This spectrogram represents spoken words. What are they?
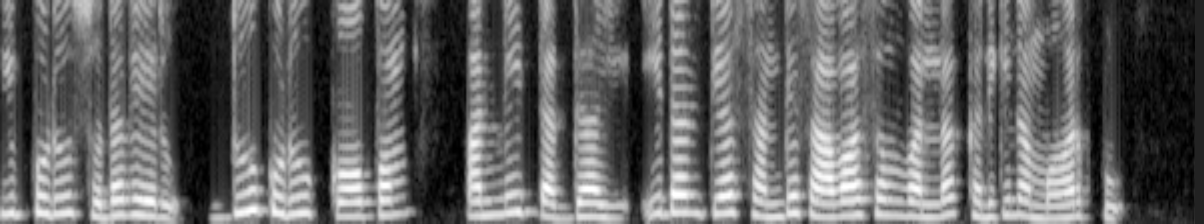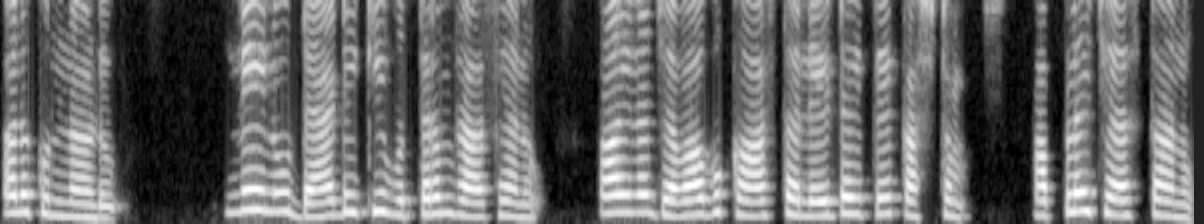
ఇప్పుడు సుధవేరు దూకుడు కోపం అన్నీ తగ్గాయి. ఇదంత్య సంధ్య సావాసం వల్ల కలిగిన మార్పు. అనుకున్నాడు. నేను డాడీకి ఉత్తరం రాశాను. ఆయన జవాబు కాస్త లేట్ అయితే కష్టం. అప్లై చేస్తాను.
